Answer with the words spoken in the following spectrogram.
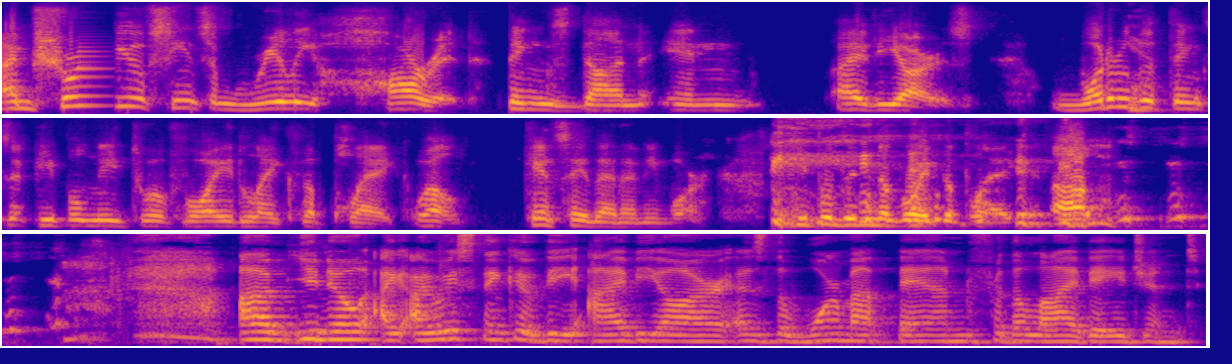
I'm sure you have seen some really horrid things done in IVRs. What are Yeah. the things that people need to avoid like the plague? Well, can't say that anymore. People didn't avoid the plague. Um, um, you know, I, I always think of the IVR as the warm up band for the live agent.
